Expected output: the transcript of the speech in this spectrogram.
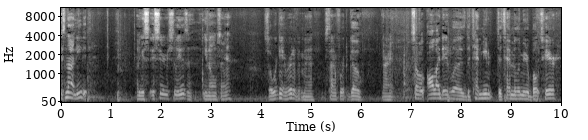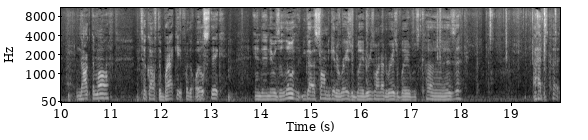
It's not needed. Like it seriously isn't. You know what I'm saying? So we're getting rid of it, man. It's time for it to go. All right. So all I did was the 10 meter, the 10 millimeter bolts here, knocked them off, took off the bracket for the oil stick, and then there was a little, you guys saw me get a razor blade. The reason why I got a razor blade was because I had to cut.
